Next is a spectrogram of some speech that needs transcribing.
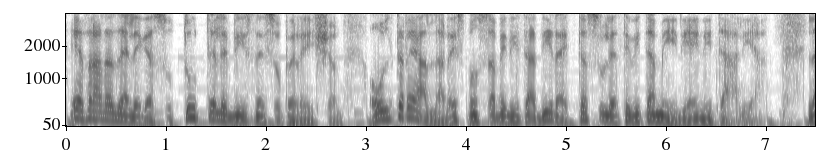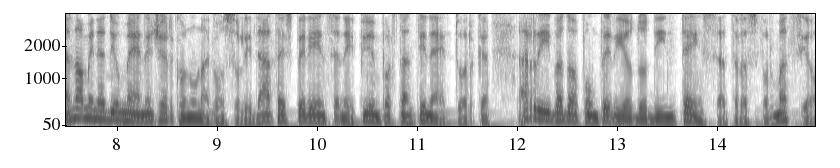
e avrà la delega su tutte le business operation, oltre alla responsabilità diretta sulle attività media in Italia. La nomina di un manager con una consolidata esperienza nei più importanti network arriva dopo un periodo di intensa trasformazione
